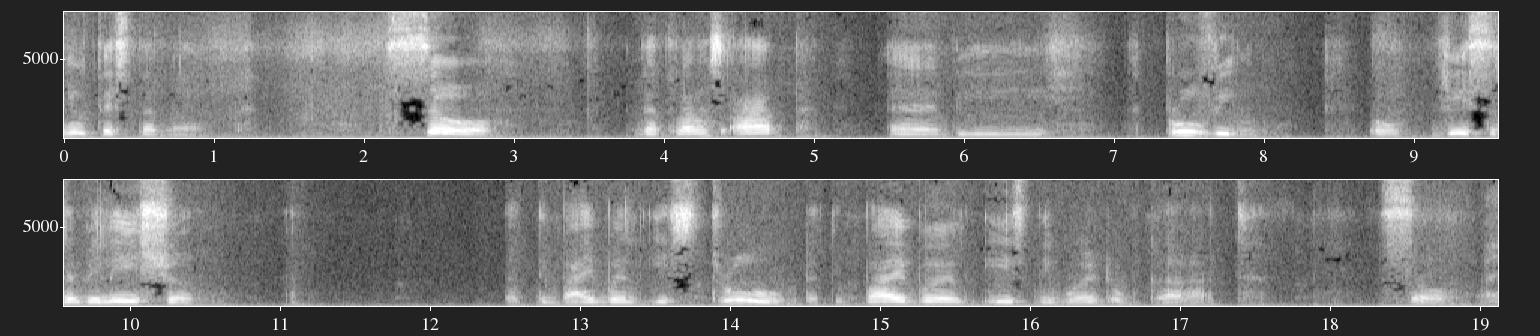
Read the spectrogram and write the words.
New Testament. So, that rounds up uh, the proving of this revelation that the Bible is true, that the Bible is the Word of God. So I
